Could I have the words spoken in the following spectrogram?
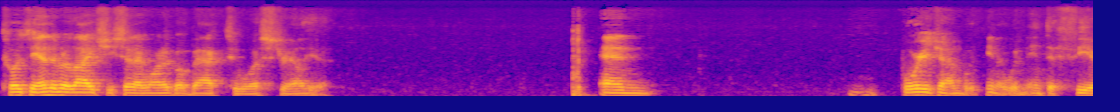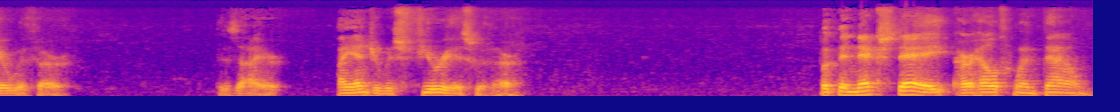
towards the end of her life, she said, "I want to go back to Australia." And Bhurijan would, you know, wouldn't interfere with her desire. Aindra was furious with her. But the next day, her health went down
